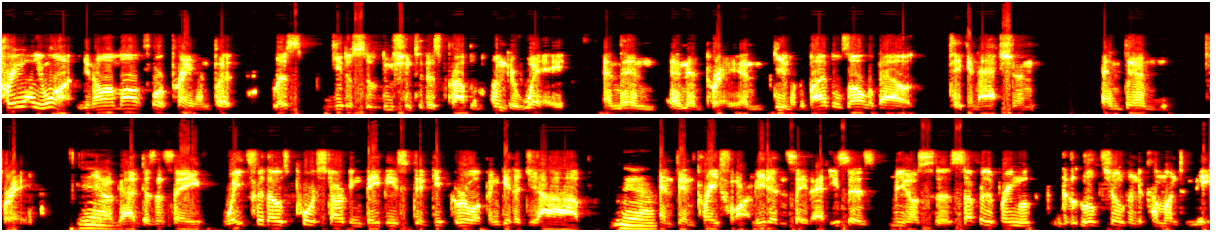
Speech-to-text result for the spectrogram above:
pray all you want. You know, I'm all for praying, but let's get a solution to this problem underway and then and then pray. And you know, the Bible's all about taking action and then pray. Yeah. You know, God doesn't say wait for those poor starving babies to get grow up and get a job. Yeah. And then pray for them. He doesn't say that. He says, you know, suffer to bring the little children to come unto me.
